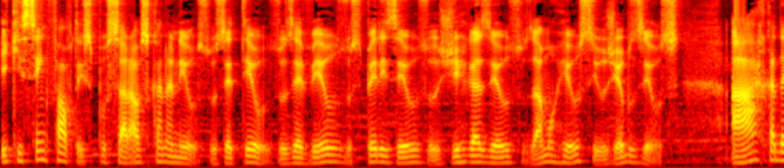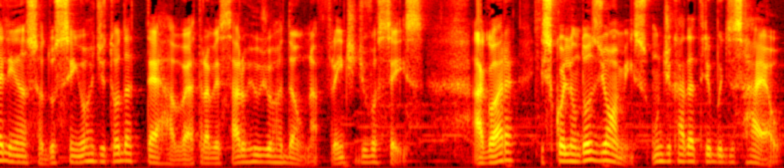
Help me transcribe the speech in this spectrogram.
e que sem falta expulsará os cananeus, os heteus, os heveus, os perizeus, os girgazeus, os amorreus e os jebuseus. A arca da aliança do Senhor de toda a terra vai atravessar o rio Jordão na frente de vocês. Agora, escolham doze homens, um de cada tribo de Israel.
